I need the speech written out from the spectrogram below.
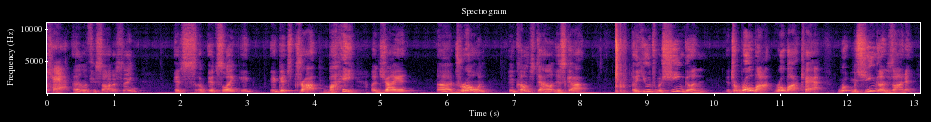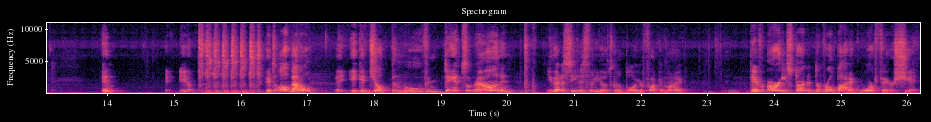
cat. I don't know if you saw this thing. It's it's like it, it gets dropped by a giant uh, drone. It comes down. It's got a huge machine gun. It's a robot, robot cat with machine guns on it, and you know it's all metal. It, it can jump and move and dance around, and you got to see this video. It's gonna blow your fucking mind. They've already started the robotic warfare shit.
